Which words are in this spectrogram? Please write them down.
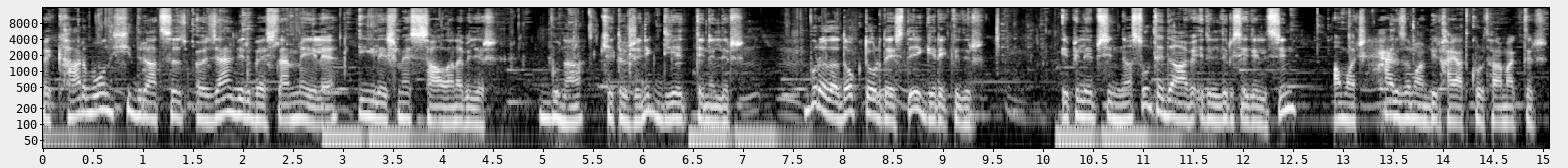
ve karbonhidratsız özel bir beslenme ile iyileşme sağlanabilir. Buna ketojenik diyet denilir. Burada doktor desteği gereklidir. Epilepsi nasıl tedavi edilirse edilsin, amaç her zaman bir hayat kurtarmaktır.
